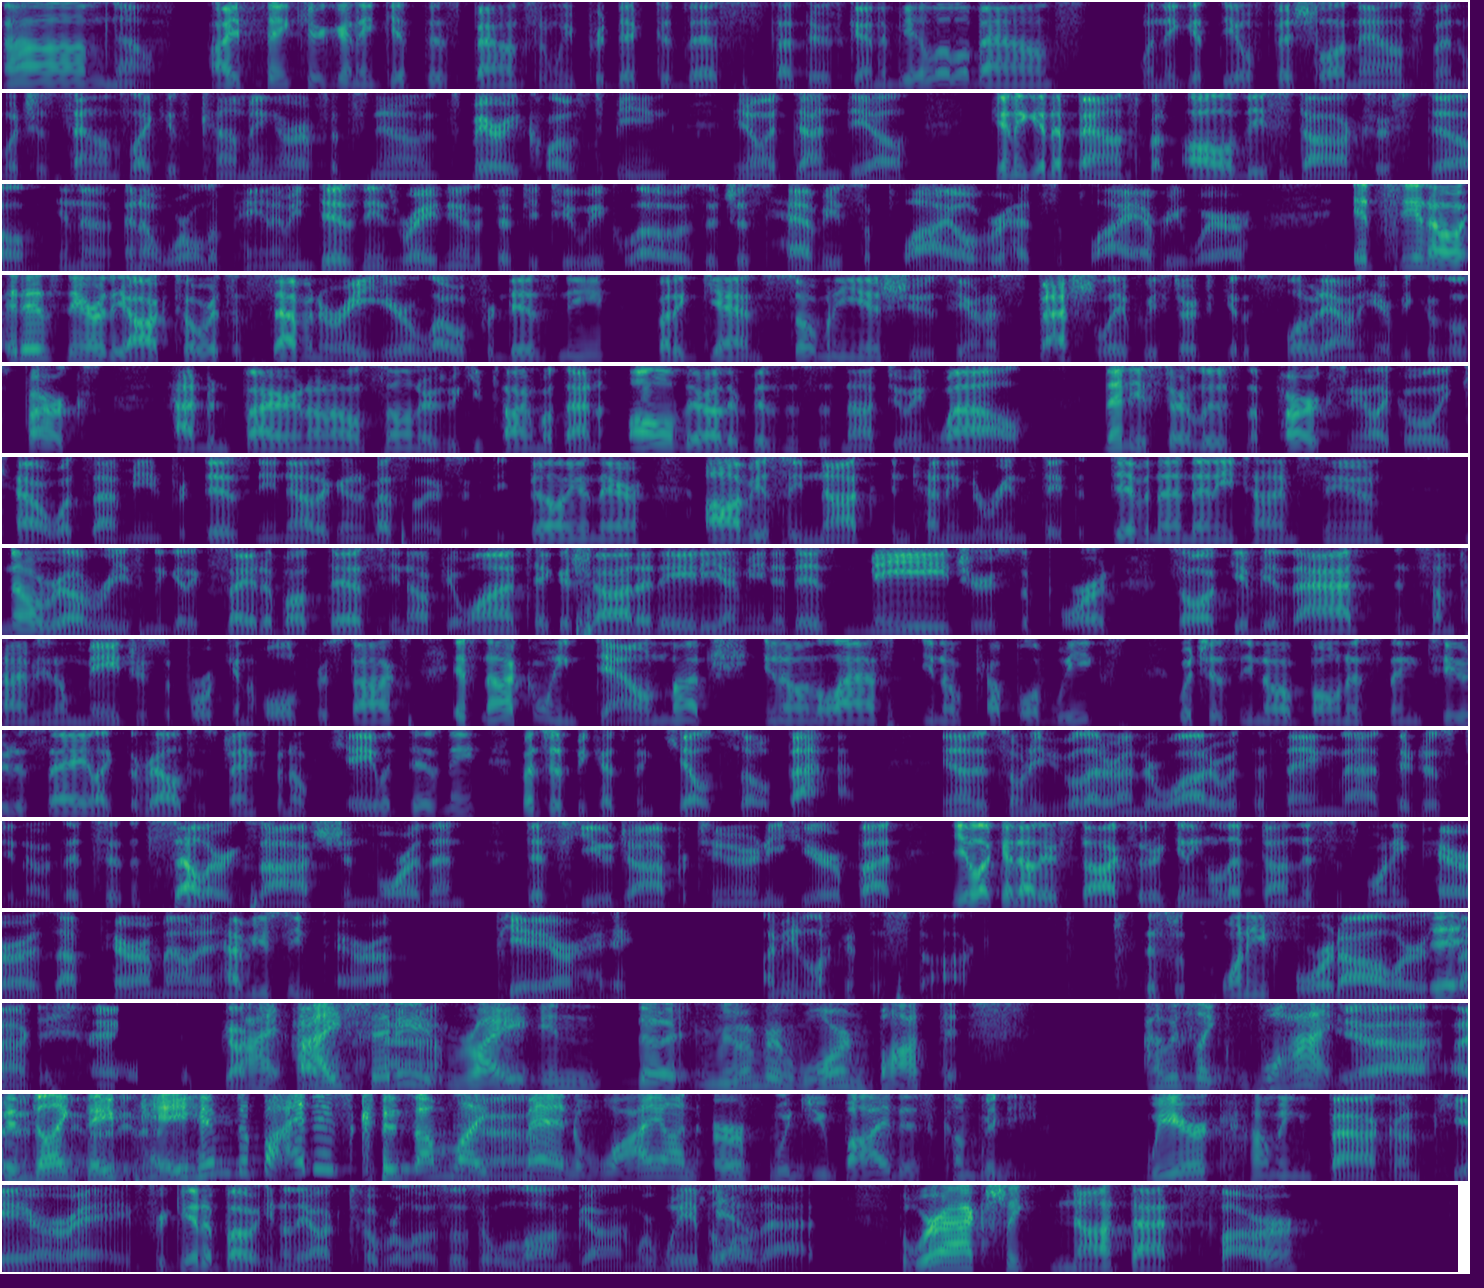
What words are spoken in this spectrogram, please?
Um, no. I think you're going to get this bounce, and we predicted this that there's going to be a little bounce when they get the official announcement, which it sounds like is coming, or if it's you know it's very close to being you know a done deal going to get a bounce, but all of these stocks are still in a in a world of pain. I mean, Disney's right near the 52 week lows. It's just heavy supply, overhead supply everywhere. It's you know, it is near the October. It's a seven or eight year low for Disney. But again, so many issues here, and especially if we start to get a slowdown here, because those parks had been firing on all cylinders. We keep talking about that, and all of their other businesses not doing well then you start losing the parks and you're like holy cow what's that mean for disney? Now they're going to invest another 60 billion there. Obviously not intending to reinstate the dividend anytime soon. No real reason to get excited about this. You know if you want to take a shot at 80 i mean it is major support so i'll give you that. And sometimes you know major support can hold for stocks. It's not going down much you know in the last you know couple of weeks which is you know a bonus thing too to say like the relative strength's been okay with disney but just because it's been killed so bad you know, there's so many people that are underwater with the thing that they're just, you know, it's it's seller exhaustion more than this huge opportunity here. But you look at other stocks that are getting a lift on this this morning. Para is up, Paramount, and have you seen Para? P A R A. I mean, look at the stock. This was twenty four dollars back in May. I, I said half. it right in the. Remember, Warren bought this. I was like, why? Yeah. Did like they pay him to buy this? Because I'm like, yeah. man, why on earth would you buy this company? We are coming back on PARA. Forget about, you know, the October lows. Those are long gone. We're way below yeah. that. But we're actually not that far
